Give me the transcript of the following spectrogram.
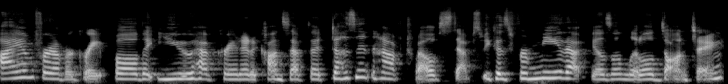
I am forever grateful that you have created a concept that doesn't have 12 steps because for me, that feels a little daunting.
